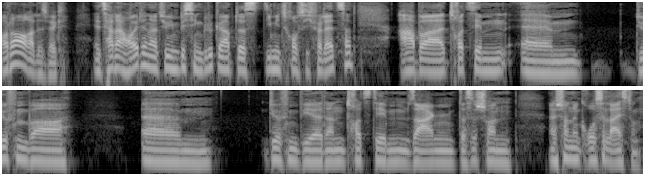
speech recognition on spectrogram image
haut er auch alles weg. Jetzt hat er heute natürlich ein bisschen Glück gehabt, dass Dimitrov sich verletzt hat, aber trotzdem ähm, dürfen wir ähm, dürfen wir dann trotzdem sagen, das ist schon, ist schon eine große Leistung.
